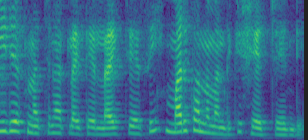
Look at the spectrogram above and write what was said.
వీడియోస్ నచ్చినట్లయితే లైక్ చేసి మరికొంతమందికి షేర్ చేయండి.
